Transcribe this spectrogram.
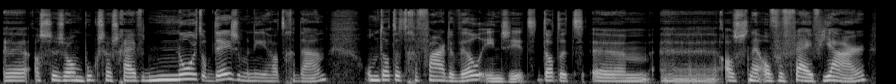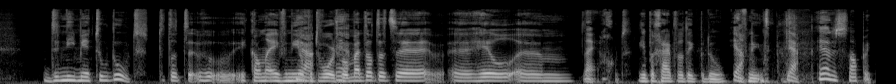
uh, als ze zo'n boek zou schrijven... nooit op deze manier had gedaan. Omdat het gevaar er wel in zit. Dat het um, uh, al snel over vijf jaar er niet meer toe doet. Dat het, uh, ik kan even niet ja, op het woord ja. maar dat het heel... Um, nou ja, goed, je begrijpt wat ik bedoel, ja. of niet? Ja, ja, dat snap ik.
